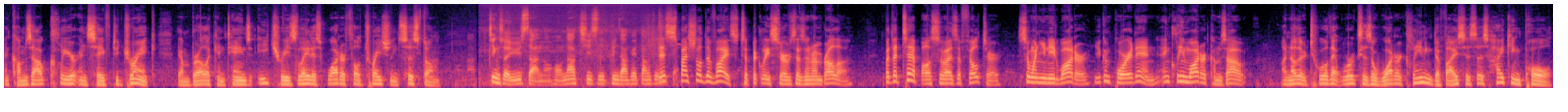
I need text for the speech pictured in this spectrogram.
and comes out clear and safe to drink. The umbrella contains ITRI's latest water filtration system. This special device typically serves as an umbrella, but the tip also has a filter, so when you need water, you can pour it in and clean water comes out. Another tool that works as a water cleaning device is this hiking pole.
